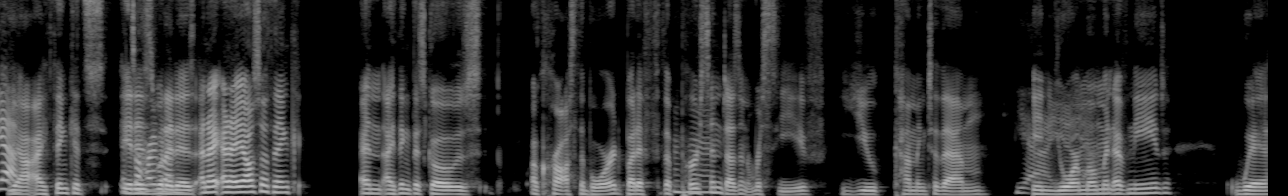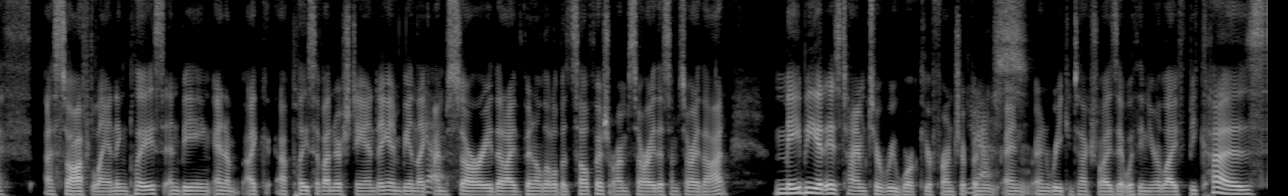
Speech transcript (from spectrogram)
Yeah. yeah i think it's It's it is what it one. is and i and i also think and i think this goes across the board but if the Mhm. person doesn't receive you coming to them Yeah, in your yeah. moment of need with a soft landing place and being in a like a place of understanding and being like i'm sorry that i've been a little bit selfish or i'm sorry this i'm sorry that maybe it is time to rework your friendship Yes. and, and and recontextualize it within your life because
